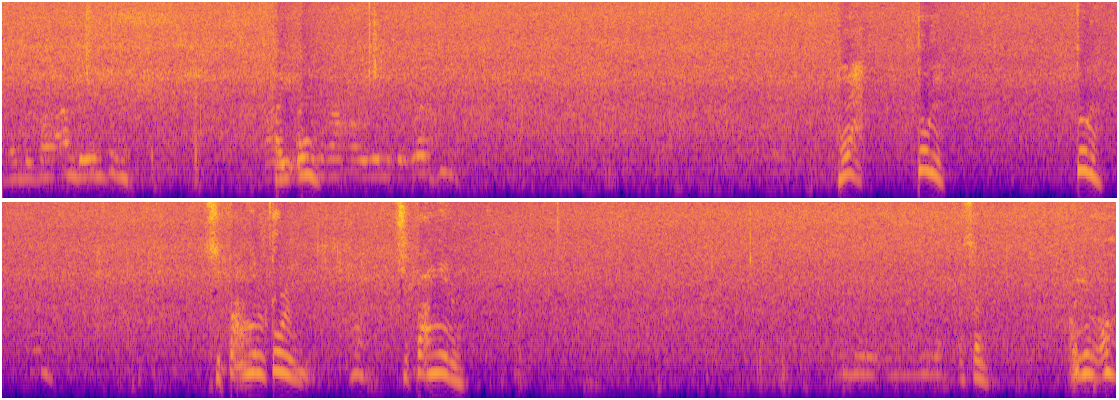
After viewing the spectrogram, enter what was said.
May dumaan doon tol. Ay, oh. Hala, tul. Tul. Si Pangil, tul. Si Pangil. Asan? Ayun, oh.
